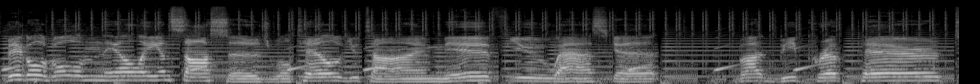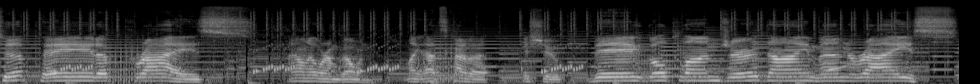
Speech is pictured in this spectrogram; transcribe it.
Big old golden alien sausage will tell you time if you ask it. But be prepared to pay the price. I don't know where I'm going. Like, that's kind of a issue. Big ol' plunger, diamond rice.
